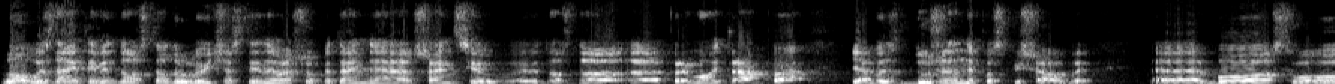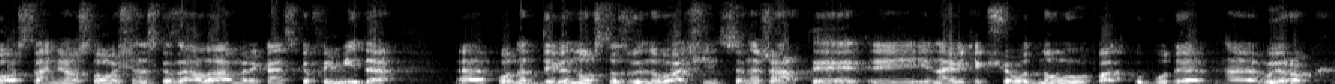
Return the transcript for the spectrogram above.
Ну, ви знаєте, відносно другої частини вашого питання шансів відносно е, перемоги Трампа, я би дуже не поспішав би. Е, бо свого останнього слова ще не сказала американська Феміда. Е, понад 90 звинувачень це не жарти, і, навіть якщо в одному випадку буде е, вирок,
